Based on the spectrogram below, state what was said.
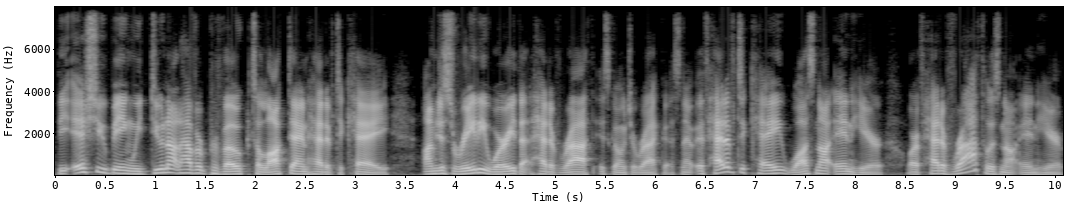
the issue being we do not have a provoke to lock down Head of Decay. I'm just really worried that Head of Wrath is going to wreck us. Now, if Head of Decay was not in here, or if Head of Wrath was not in here,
